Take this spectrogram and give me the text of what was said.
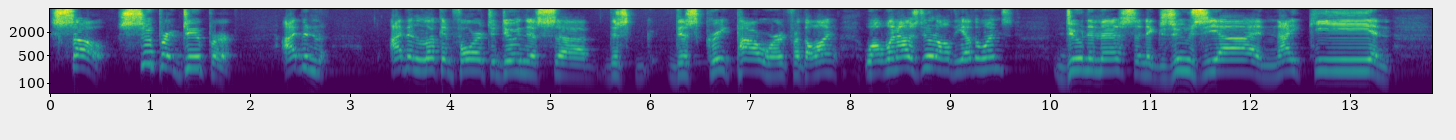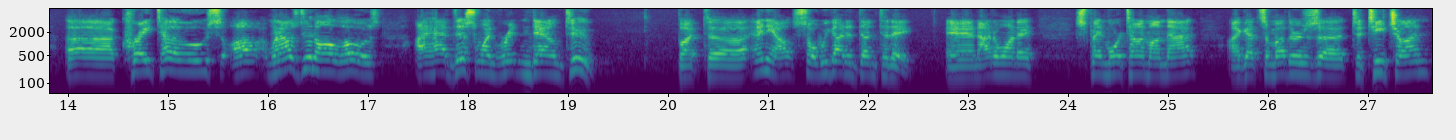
so, super duper. I've been I've been looking forward to doing this uh, this this Greek power word for the long. Well, when I was doing all the other ones, dunamis and exousia and Nike and uh, Kratos. All, when I was doing all those, I had this one written down too. But uh, anyhow, so we got it done today, and I don't want to spend more time on that. I got some others uh, to teach on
